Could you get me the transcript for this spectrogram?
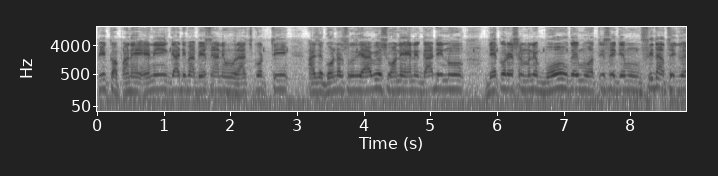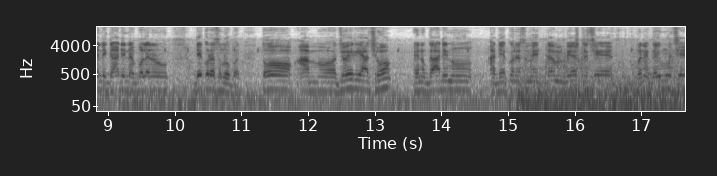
પિકઅપ અને એની ગાડીમાં બેસી અને હું રાજકોટથી આજે ગોંડલ સુધી આવ્યો છું અને એની ગાડીનું ડેકોરેશન મને બહુ ગમ્યું અતિશય ગમ્યું. હું ફિદા થઈ ગયો એની ગાડીના બોલેરોનું ડેકોરેશન ઉપર. તો આમ જોઈ રહ્યા છો એનું ગાડીનું આ ડેકોરેશન એકદમ બેસ્ટ છે, મને ગમ્યું છે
